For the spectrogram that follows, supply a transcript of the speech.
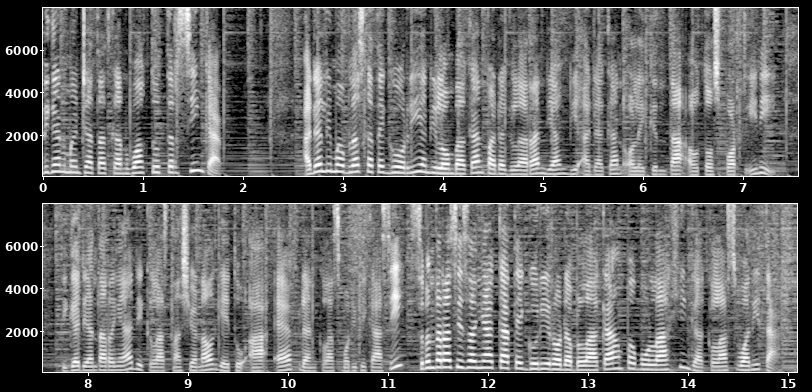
dengan mencatatkan waktu tersingkat. Ada 15 kategori yang dilombakan pada gelaran yang diadakan oleh Genta Autosport ini. Tiga di antaranya di kelas nasional yaitu AF dan kelas modifikasi, sementara sisanya kategori roda belakang, pemula hingga kelas wanita.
